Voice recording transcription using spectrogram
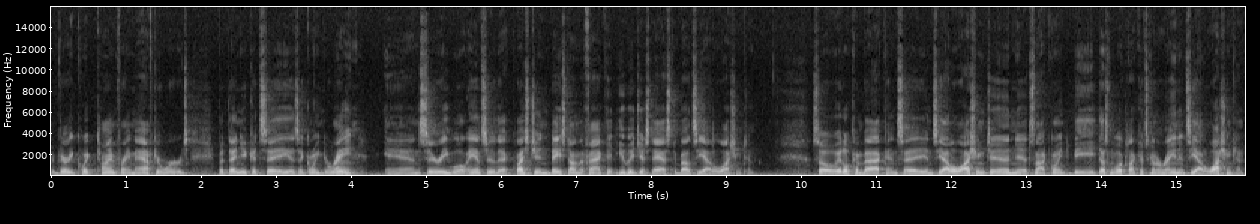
very quick time frame afterwards. But then you could say, "Is it going to rain?" And Siri will answer that question based on the fact that you had just asked about Seattle, Washington. So it'll come back and say, in Seattle, Washington, it's not going to be, it doesn't look like it's going to rain in Seattle, Washington,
